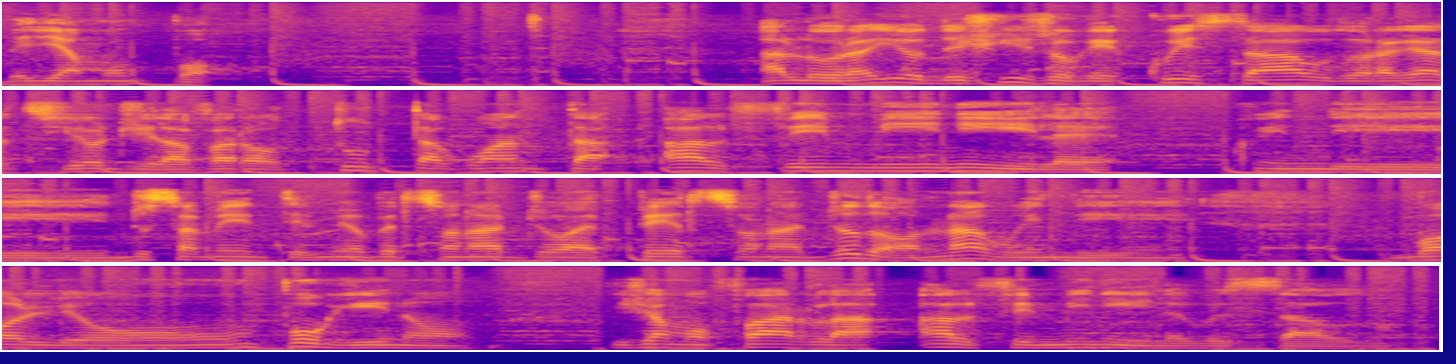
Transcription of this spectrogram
vediamo un po' allora io ho deciso che questa auto ragazzi oggi la farò tutta quanta al femminile quindi giustamente il mio personaggio è personaggio donna quindi voglio un pochino diciamo farla al femminile quest'auto.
